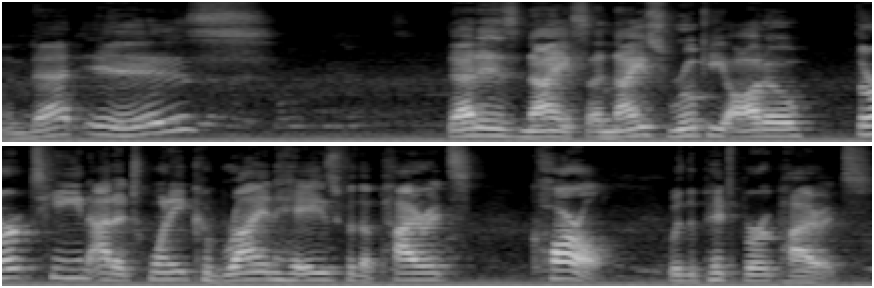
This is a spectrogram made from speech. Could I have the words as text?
And that is that is nice. A nice rookie auto. 13 out of 20. Ke'Bryan Hayes for the Pirates. Carl with the Pittsburgh Pirates.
